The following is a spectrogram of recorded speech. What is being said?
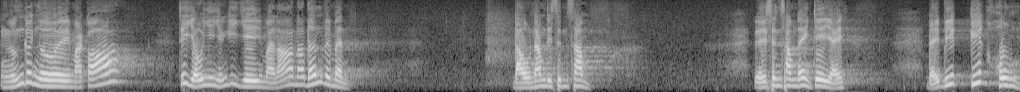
những cái người mà có, thí dụ như những cái gì mà nó nó đến với mình đầu năm đi xin xăm. Để xin xăm để làm chi vậy? Để biết kiết hung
